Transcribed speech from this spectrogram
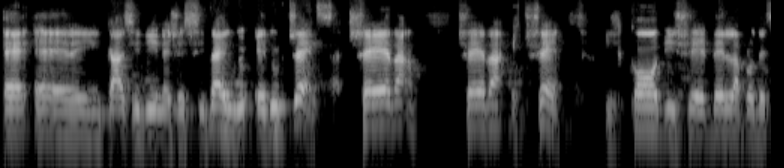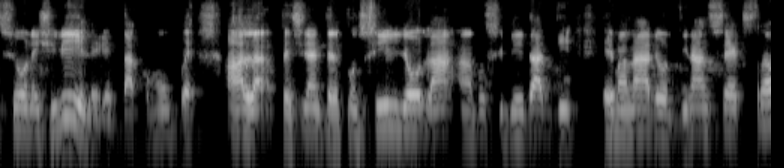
è, è in casi di necessità ed urgenza, c'era, c'era e c'è il codice della protezione civile che dà comunque al Presidente del Consiglio la, la possibilità di emanare ordinanze extra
